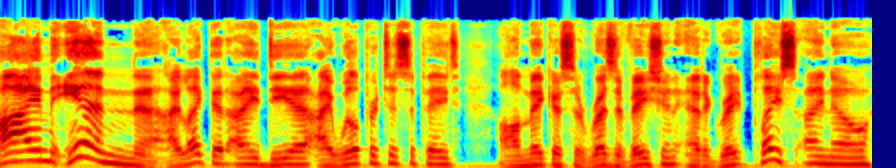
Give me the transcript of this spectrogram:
I'm in. I like that idea. I will participate. I'll make us a reservation at a great place I know.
